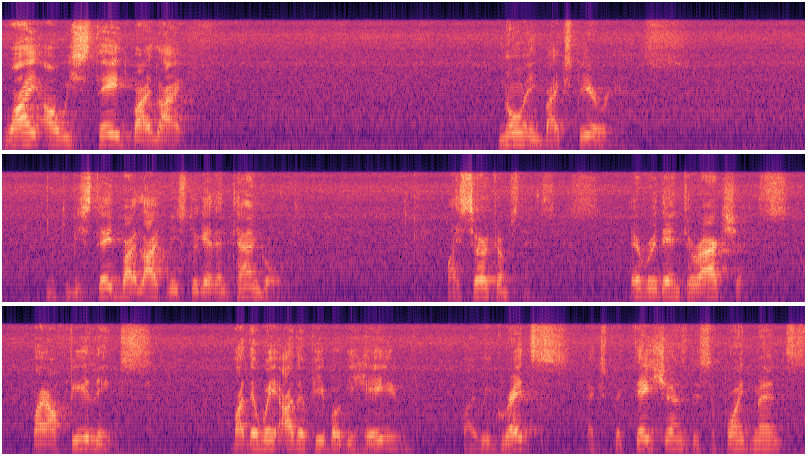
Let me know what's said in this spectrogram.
Why are we stayed by life? Knowing by experience. And to be stayed by life means to get entangled by circumstances, everyday interactions, by our feelings, by the way other people behave, by regrets, expectations, disappointments,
